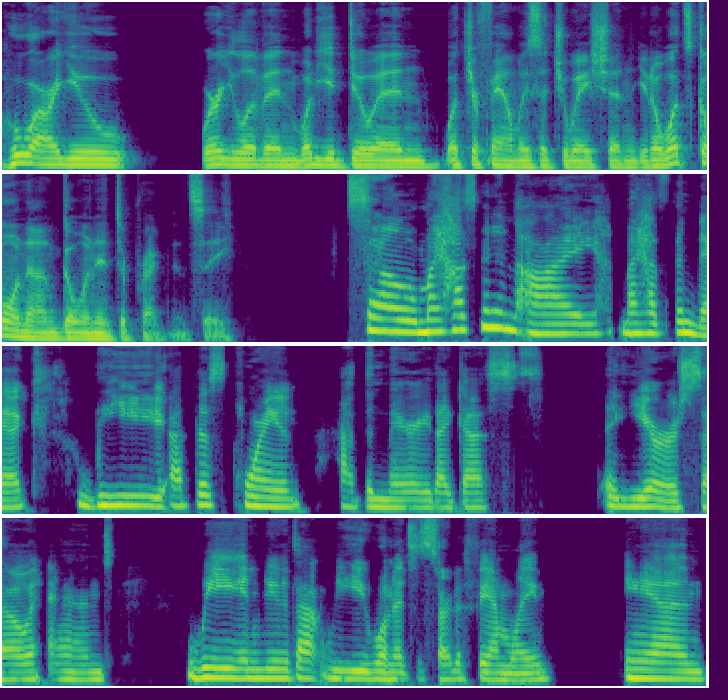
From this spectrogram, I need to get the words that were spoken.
Who are you? Where are you living? What are you doing? What's your family situation? You know, what's going on going into pregnancy? So my husband and I, my husband Nick, we at this point had been married, I guess, a year or so, and we knew that we wanted to start a family. And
